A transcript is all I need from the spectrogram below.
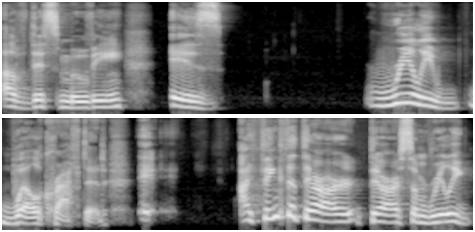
of this movie is really well crafted. I- think that there are there are some really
